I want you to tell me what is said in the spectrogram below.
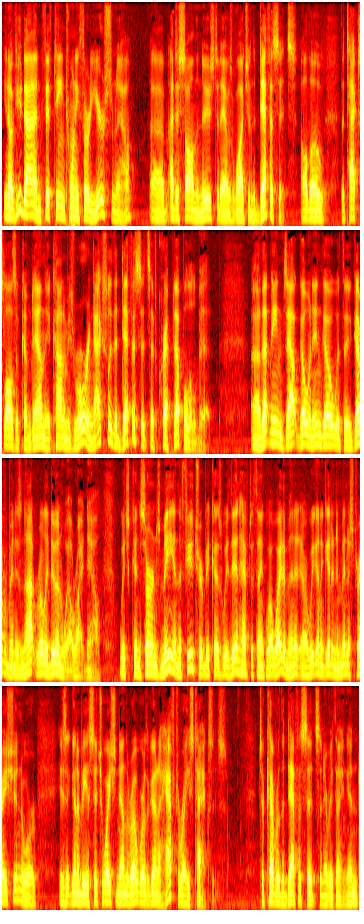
you know, if you die in 15, 20, 30 years from now, uh, I just saw on the news today, I was watching the deficits, although the tax laws have come down, the economy's roaring. Actually, the deficits have crept up a little bit. Uh, that means outgo and ingo with the government is not really doing well right now, which concerns me in the future because we then have to think, well, wait a minute, are we going to get an administration or is it going to be a situation down the road where they're going to have to raise taxes to cover the deficits and everything? And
